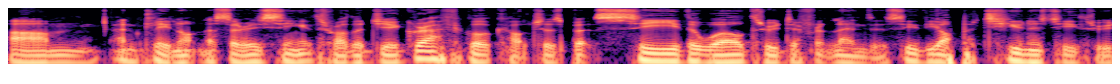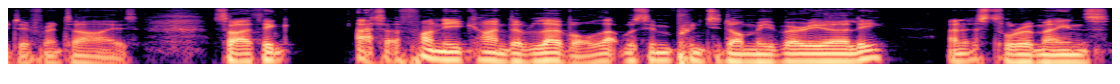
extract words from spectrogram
um, and clearly not necessarily seeing it through other geographical cultures, but see the world through different lenses, see the opportunity through different eyes. So I think at a funny kind of level, that was imprinted on me very early, and it still remains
